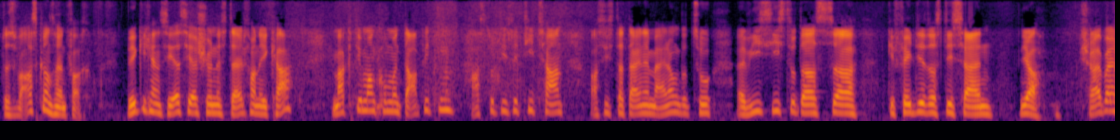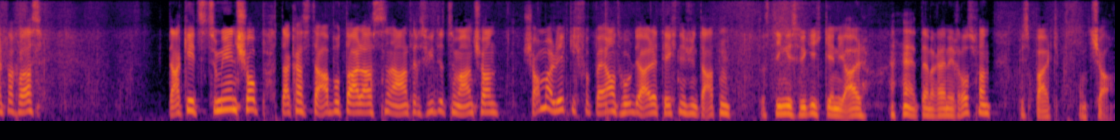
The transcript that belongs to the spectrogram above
das war es ganz einfach. Wirklich ein sehr, sehr schönes Teil von EK. Ich mag dir mal einen Kommentar bitten. Hast du diese Titan? Was ist da deine Meinung dazu? Äh, wie siehst du das? Äh, gefällt dir das Design? Ja, schreib einfach was. Da geht es zu mir in den Shop, da kannst du ein Abo da lassen, ein anderes Video zum Anschauen. Schau mal wirklich vorbei und hol dir alle technischen Daten. Das Ding ist wirklich genial. Dein Reine Rossmann, bis bald und ciao.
